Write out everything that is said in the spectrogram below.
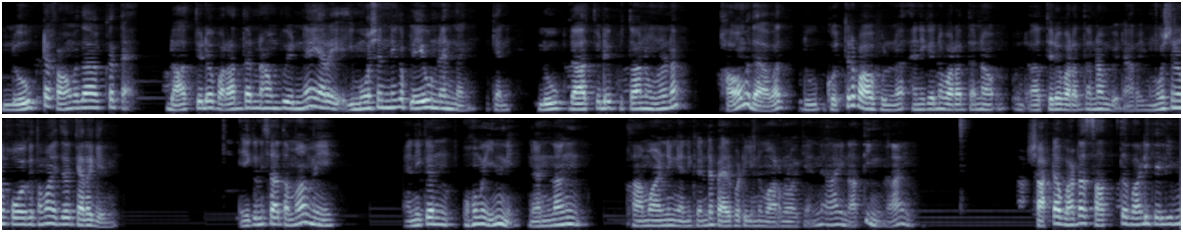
ලෝක්ට කවමදාකත ඩාත්වඩ පරත්දන්න හම්පුවෙන්න අර ඉමෝෂන් එක පලේවුන් නැන්න කැන ලූක් ඩාත්වඩ පුතාන වුණන කවමදාවත් දූ කොච්චර පවෆුල්න්න ඇනිකන්න පරත්න්න අතර පරත්න්න හම්බෙන අර මෝෂණ කෝක තම එත කරගෙන ඒක නිසා තමා මේ ඇනිකන් ඔහොම ඉන්නේ. නැන්නම් කාමාන්‍යෙන් ඇනිකට පැල්පට ඉන්න මරණවා කියන්න අයි නතින් අයි ෂට බට සත්ත පඩි කෙලීම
